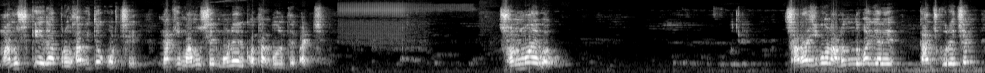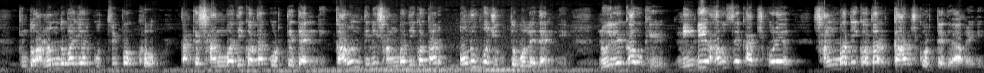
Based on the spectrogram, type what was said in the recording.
মানুষকে এরা প্রভাবিত করছে, নাকি মানুষের মনের কথা বলতে পারছে? সন্ময় বাবু সারা জীবন আনন্দবাজারে কাজ করেছেন, কিন্তু আনন্দবাজার কর্তৃপক্ষ তাকে সাংবাদিকতা করতে দেননি। কারণ তিনি সাংবাদিকতার অনুপযুক্ত বলে দেননি। নইলে কাউকে মিডিয়া হাউসে কাজ করে সাংবাদিকতার কাজ করতে দেওয়া হয়নি।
